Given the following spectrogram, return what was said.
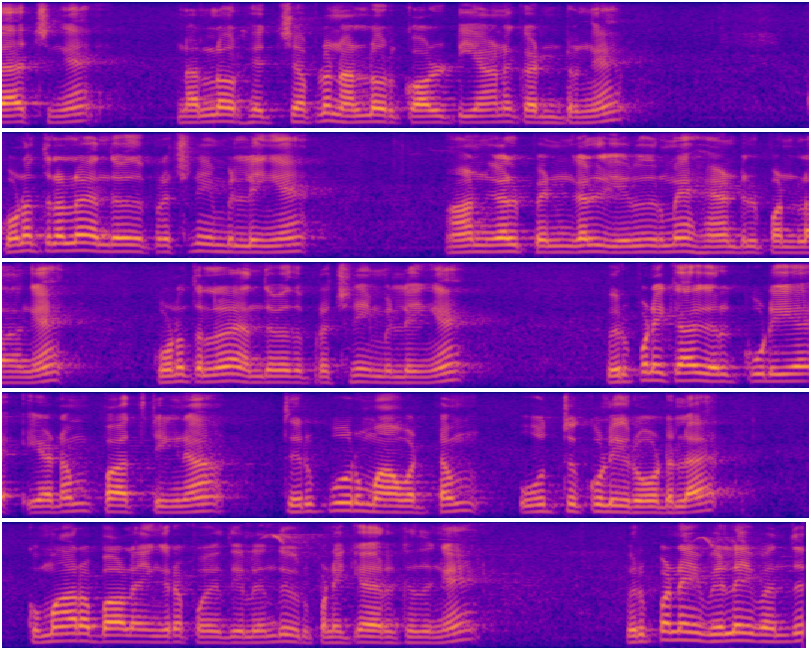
பேட்சுங்க நல்ல ஒரு ஹெச்எப்பில் நல்ல ஒரு குவாலிட்டியான கன்றுங்க. குணத்துலலாம் எந்தவித பிரச்சனையும் இல்லைங்க. ஆண்கள் பெண்கள் இருவருமே ஹேண்டில் பண்ணலாங்க. குணத்துலலாம் எந்தவித பிரச்சனையும் இல்லைங்க. விற்பனைக்காக இருக்கக்கூடிய இடம் பார்த்துட்டிங்கன்னா திருப்பூர் மாவட்டம் ஊத்துக்குளி ரோடில் குமாரபாளையங்கிற பகுதியிலேருந்து விற்பனைக்காக இருக்குதுங்க. விற்பனை விலை வந்து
